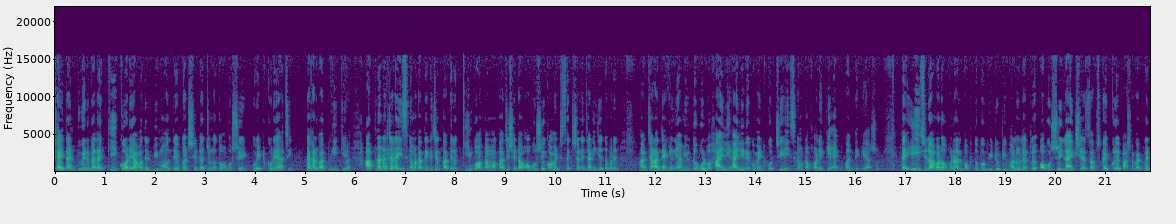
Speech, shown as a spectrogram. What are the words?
শয়তান টু এর বেলায় কি করে আমাদের বিমল দেবগান সেটার জন্য তো অবশ্যই ওয়েট করে আছি। দেখার বাদ বাকি কি হয়? আপনারা যারা এই সিনেমাটা দেখেছেন তাদের কি মতামত আছে সেটা অবশ্যই কমেন্ট সেকশনে জানিয়ে যেতে পারেন। আর যারা দেখেনি আমি তো বলব হাইলি হাইলি রেকমেন্ড করছি এই সিনেমাটা হলে গিয়ে একবার দেখে আসো। তাই এই ছিল আমার ওভারঅল বক্তব্য, ভিডিওটি ভালো লাগলে অবশ্যই লাইক শেয়ার সাবস্ক্রাইব করে পাশে থাকবেন।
